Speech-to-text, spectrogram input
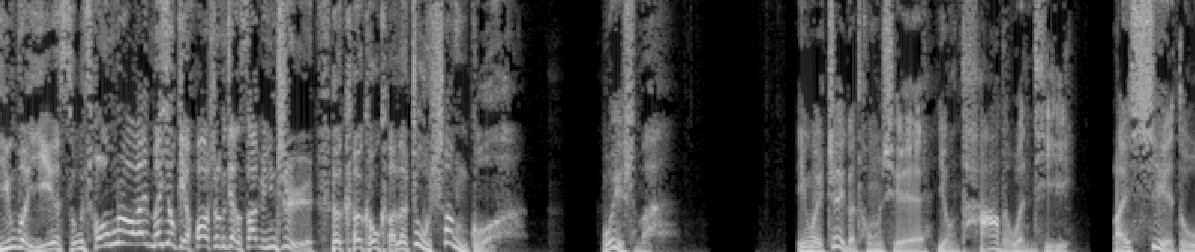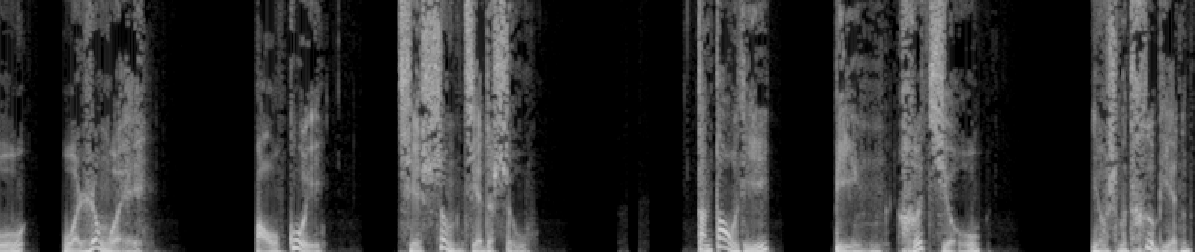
因为耶稣从来没有给花生酱三明治和可口可乐祝圣过。为什么？因为这个同学用他的问题来亵渎我认为宝贵且圣洁的食物，但到底。饼和酒有什么特别的呢？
